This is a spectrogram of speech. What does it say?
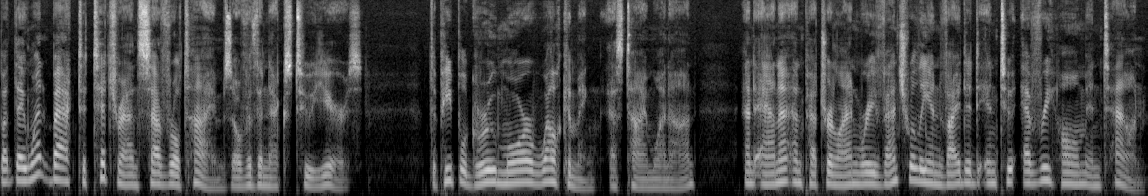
but they went back to Titran several times over the next two years. The people grew more welcoming as time went on, and Anna and Petroline were eventually invited into every home in town.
